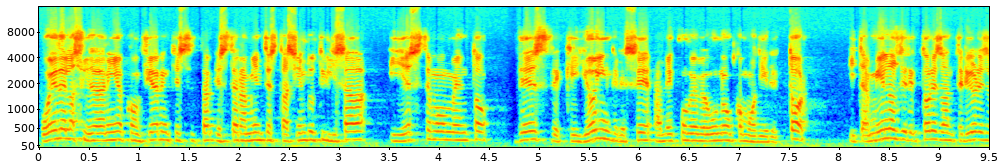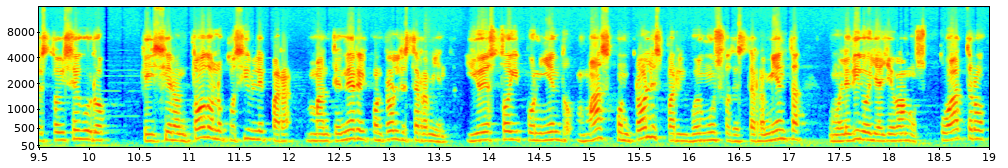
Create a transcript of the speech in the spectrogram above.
¿Puede la ciudadanía confiar en que esta, esta, herramienta está siendo utilizada? Y este momento, desde que yo ingresé al EQ 911 como director, y también los directores anteriores, estoy seguro que hicieron todo lo posible para mantener el control de esta herramienta. Y yo estoy poniendo más controles para el buen uso de esta herramienta. Como le digo, ya llevamos cuatro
